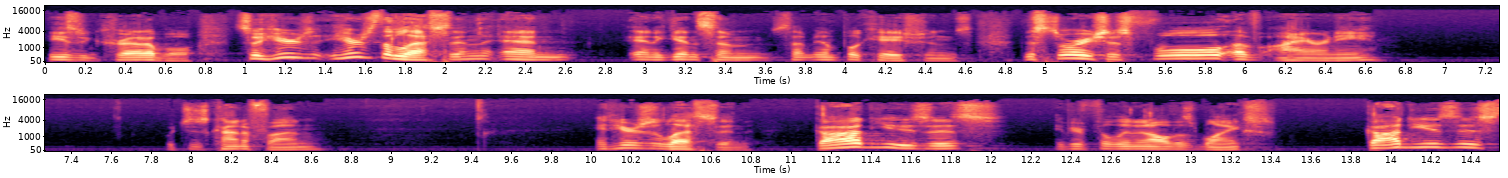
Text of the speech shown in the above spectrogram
he's incredible. So here's here's the lesson, and and again some some implications. The story is just full of irony, which is kind of fun. And here's a lesson: God uses, if you're filling in all those blanks, God uses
